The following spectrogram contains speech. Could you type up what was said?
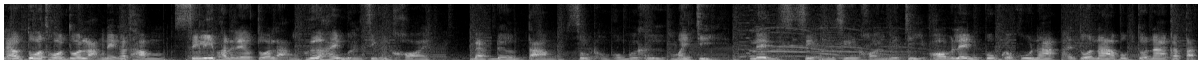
แล้วตัวโทนตัวหลังเนี่ยก็ทำซีรีส์พาราเรลตัวหลังเพื่อให้เหมือนซิงเกิลคอย แบบเดิมตามสูตรของผมก็คือไม่จีเล่นเสียงหมือซิงเกิลคอยไม่จีพอไปเล่นปุ๊บกับคู่หน้าไอตัวหน้าปุ๊บตัวหน้าก็ตัด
